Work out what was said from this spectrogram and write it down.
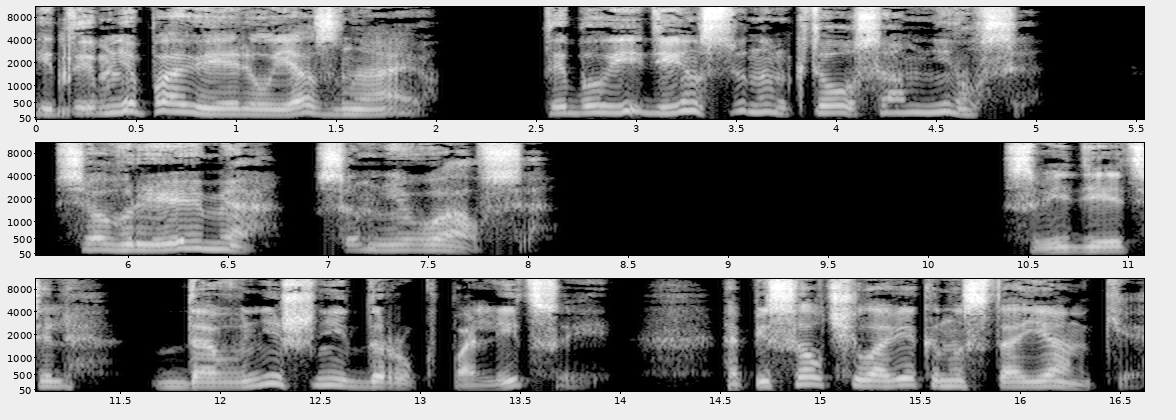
И ты мне поверил, я знаю. Ты был единственным, кто усомнился. Все время сомневался. Свидетель, давнишний друг полиции, Описал человека на стоянке,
